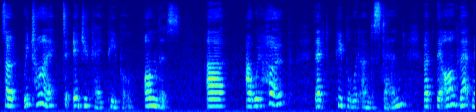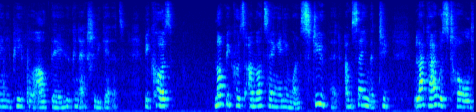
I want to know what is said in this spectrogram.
So we try to educate people on this. Uh, I would hope that people would understand, but there aren't that many people out there who can actually get it. Because, not because I'm not saying anyone's stupid, I'm saying that to, like I was told,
